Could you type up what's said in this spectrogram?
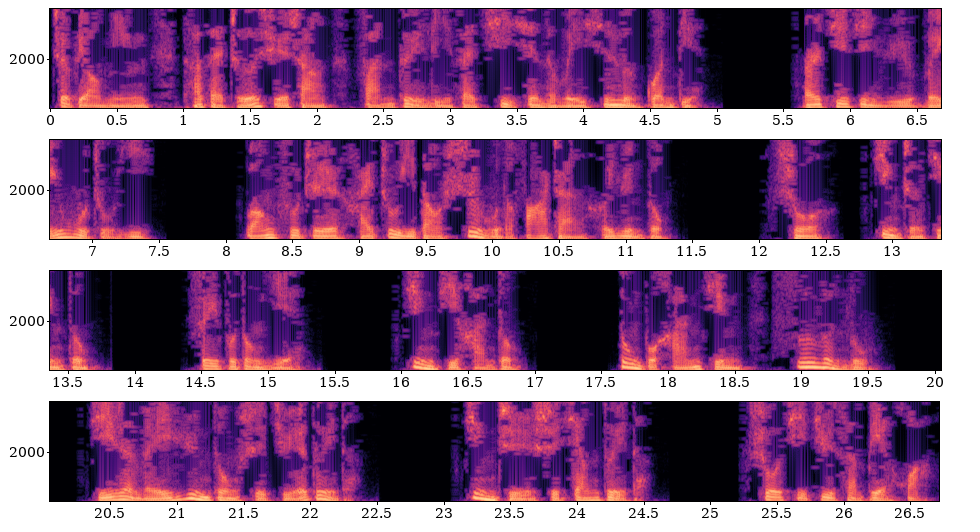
这表明他在哲学上反对理在气先的唯心论观点。而接近于唯物主义。王夫之还注意到事物的发展和运动，说：“静者静动，非不动也；静即寒动，动不寒静。”《思论路》即认为运动是绝对的，静止是相对的。说起聚散变化，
